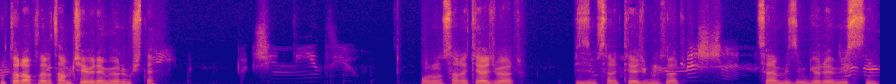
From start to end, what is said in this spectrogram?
Bu tarafları tam çeviremiyorum işte. Onun sana ihtiyacı var. Bizim sana ihtiyacımız var. Sen bizim görevimizsin.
